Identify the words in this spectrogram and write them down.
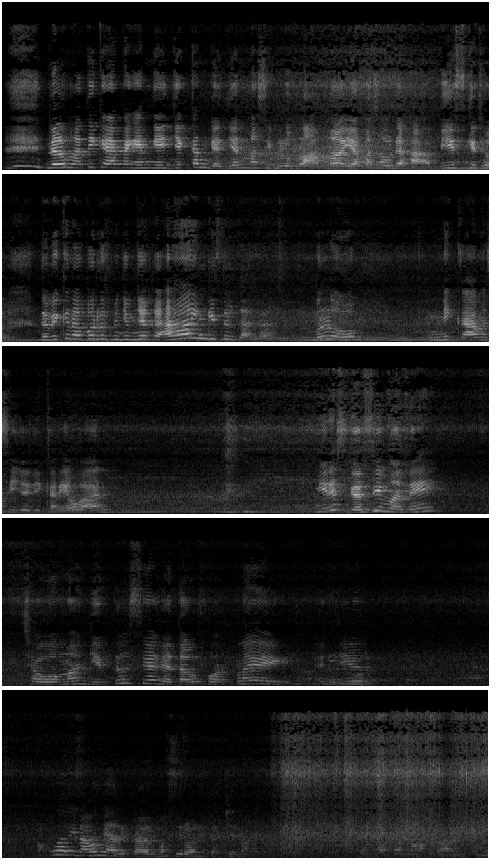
dalam hati kayak pengen ngejek kan gajian masih belum lama ya masa udah habis gitu tapi kenapa harus pinjemnya ke Aing gitu kan? belum nikah masih jadi karyawan miris gak sih mana cowok mah gitu sih agak tahu foreplay anjir Aku hari naon ya hari ke rumah si Roni teh cenah. Kayak makan-makan gitu.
